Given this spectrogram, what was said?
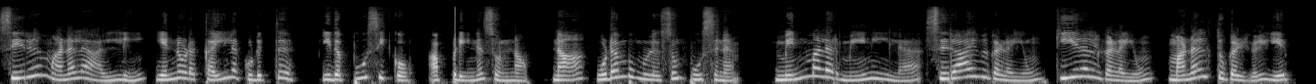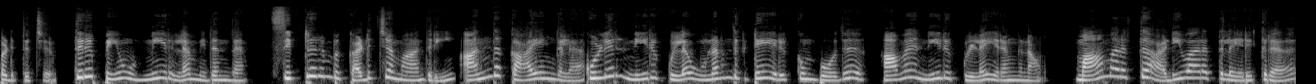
சிறு மணல அள்ளி என்னோட கையில குடுத்து இத பூசிக்கோ அப்படின்னு சொன்னான். நான் உடம்பு முழுசும் பூசினேன். மென்மலர் மேனியில சிராய்வுகளையும் கீறல்களையும் மணல் துகள்கள் ஏற்படுத்துச்சு. திருப்பியும் நீர்ல மிதந்தேன். சிற்றெரும்பு கடிச்ச மாதிரி அந்த காயங்களை குளிர் நீருக்குள்ள உணர்ந்துகிட்டே இருக்கும் போது அவன் நீருக்குள்ள இறங்குனான். மாமரத்து அடிவாரத்துல இருக்கிற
